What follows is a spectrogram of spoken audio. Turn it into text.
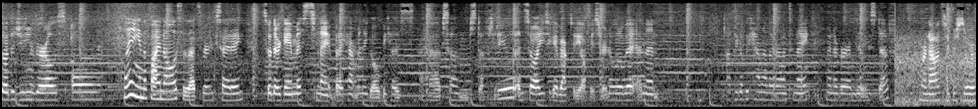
Also the junior girls are playing in the finals, so that's very exciting. So their game is tonight, but I can't really go because I have some stuff to do, and so I need to get back to the office here in a little bit, and then I'll pick up the camera later on tonight whenever I'm doing stuff. We're now at Superstore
